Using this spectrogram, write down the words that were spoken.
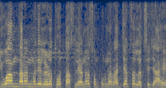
युवा आमदारांमध्ये लढत होत असल्यानं संपूर्ण राज्याचं लक्ष जे आहे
